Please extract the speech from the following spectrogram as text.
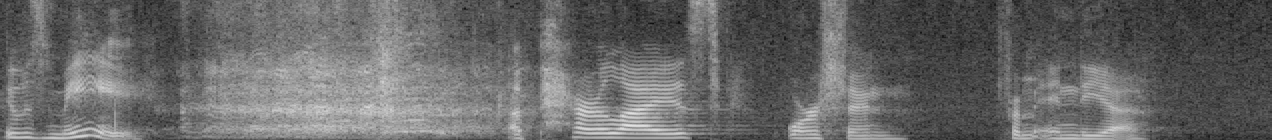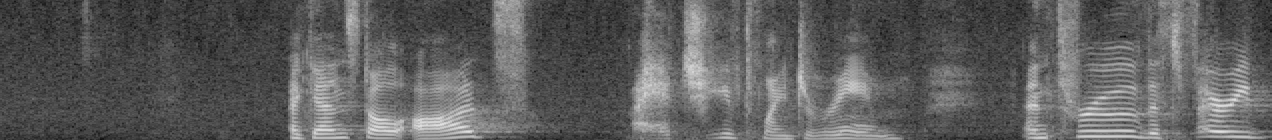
it was me, a paralyzed orphan from India. Against all odds, I achieved my dream. And through this very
